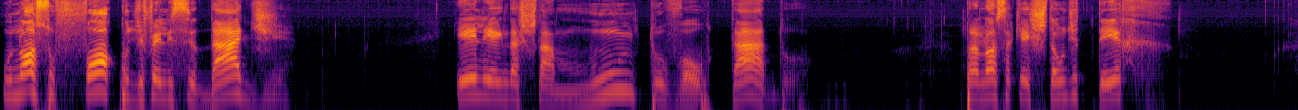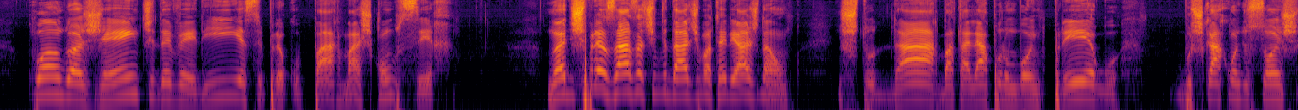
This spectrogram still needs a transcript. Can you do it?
O nosso foco de felicidade ele ainda está muito voltado para a nossa questão de ter, quando a gente deveria se preocupar mais com o ser. Não é desprezar as atividades materiais, não. Estudar, batalhar por um bom emprego, buscar condições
